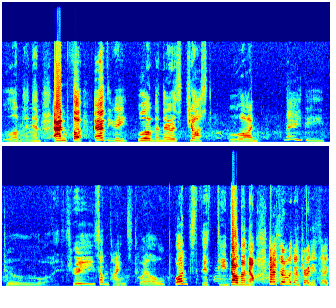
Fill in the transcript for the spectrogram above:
woman, and and for every woman there is just one, maybe two or three, sometimes twelve, once fifteen. No, no, no. That's not what I'm trying to say.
